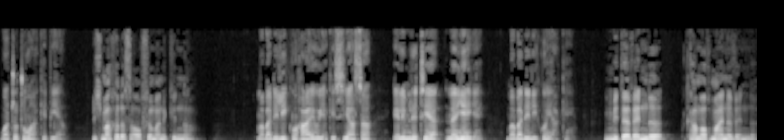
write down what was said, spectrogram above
watoto wake pia Ich mache das auch für meine Kinder. mabadiliko hayo ya kisiasa yalimletea na yeye mabadiliko yake. Mit der Wende kam auch meine Wende.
